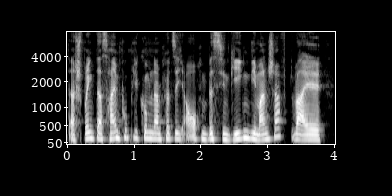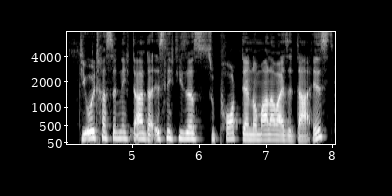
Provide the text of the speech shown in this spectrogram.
da springt das Heimpublikum dann plötzlich auch ein bisschen gegen die Mannschaft, weil die Ultras sind nicht da, da ist nicht dieser Support, der normalerweise da ist.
